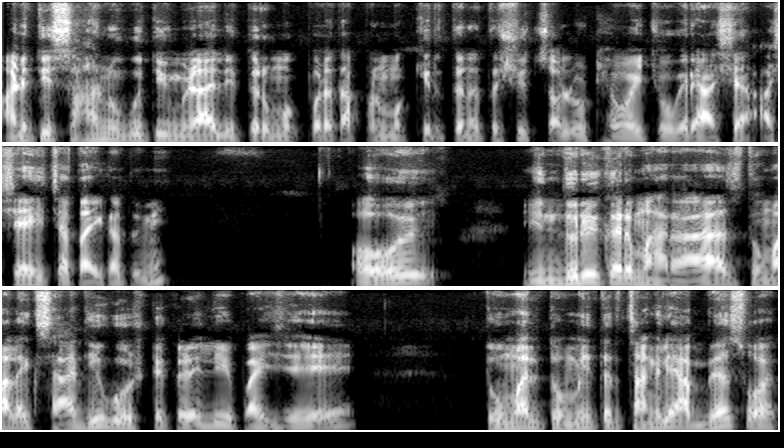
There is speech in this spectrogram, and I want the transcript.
आणि ती सहानुभूती मिळाली तर मग परत आपण मग कीर्तन तशीच चालू ठेवायची वगैरे अशा अशा ह्याच्यात आहे का तुम्ही? ओ इंदुरीकर महाराज तुम्हाला एक साधी गोष्ट कळली पाहिजे. तुम्हाला तुम्ही तर चांगले अभ्यास व्हात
